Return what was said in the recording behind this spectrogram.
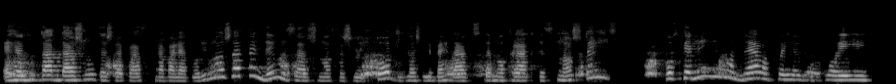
é resultado das lutas da classe trabalhadora. E nós defendemos as nossas todas as liberdades democráticas que nós temos, porque nenhuma delas foi, foi,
